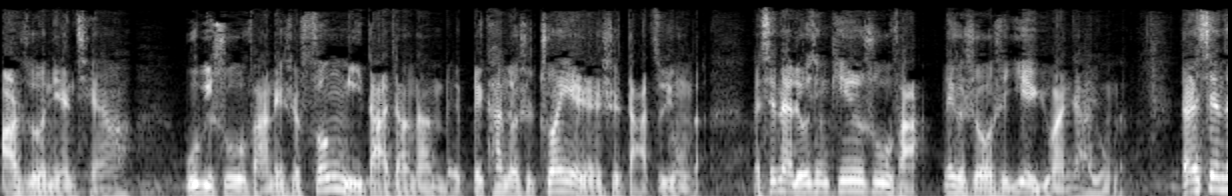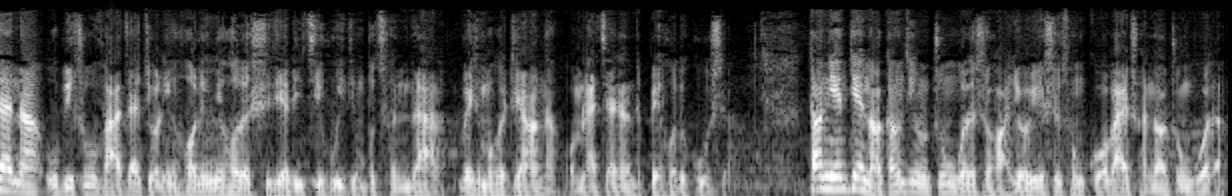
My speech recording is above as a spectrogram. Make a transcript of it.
二十多年前啊。五笔输入法那是风靡大江南北，被看作是专业人士打字用的。那现在流行拼音输入法，那个时候是业余玩家用的。但是现在呢，五笔输入法在九零后、零零后的世界里几乎已经不存在了。为什么会这样呢？我们来讲讲这背后的故事。当年电脑刚进入中国的时候啊，由于是从国外传到中国的，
